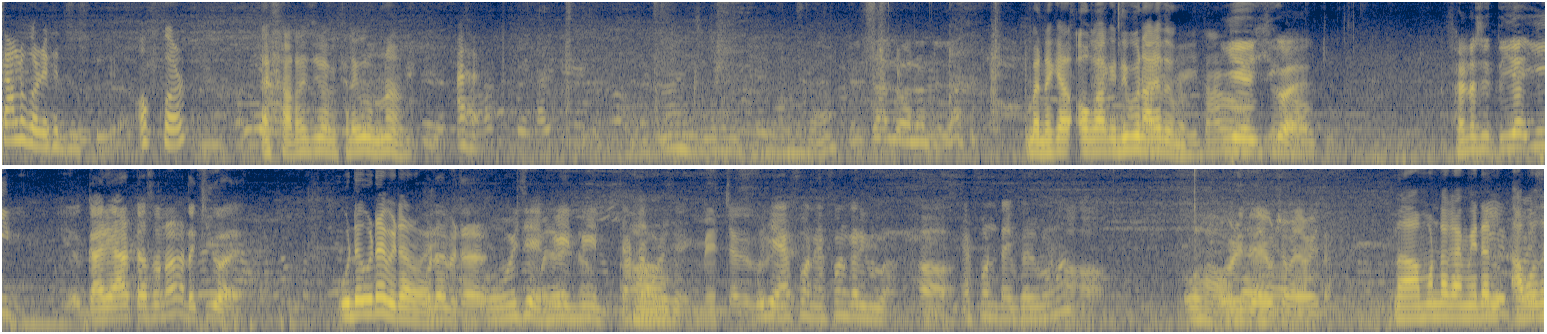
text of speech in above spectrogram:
চালু করে রেখে দিস অফ কর এক সাঁটাই যাবে আমি খালি করুম না? আচ্ছা মানে নাকি ওকে দিব না আগে দেবো? ইয়ে কি কয়? ফ্যান্টাসি তিয়া ই গাড়ি আটটা আছে না? এটা কি হয়? উঠে উঠে বেটার হয়। ওটা বেটার ওই যে মেন মেন চাকা পড়েছে মেন চাকা ওই যে এফ1 এফ1 গাড়িগুলো। হ্যাঁ। এফ1 টাইপ গাড়িগুলো না? হ্যাঁ ও হ্যাঁ ওই দিয়ে উঠে যাবে না আমার টাকা আমি এটা আপাতত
